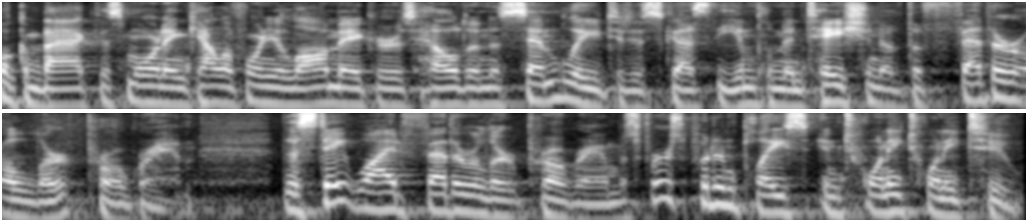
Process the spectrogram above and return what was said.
Welcome back. This morning, California lawmakers held an assembly to discuss the implementation of the Feather Alert program. The statewide Feather Alert program was first put in place in 2022.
